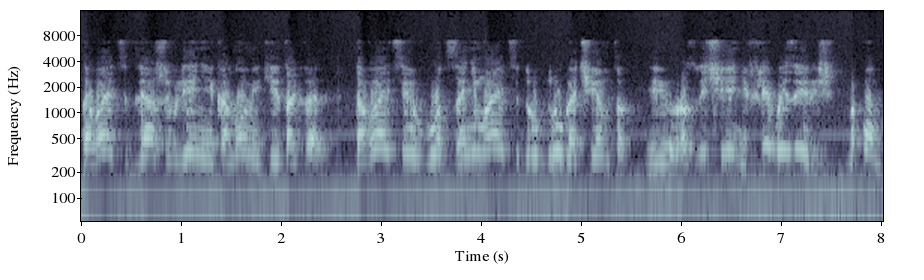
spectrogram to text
давайте для оживления экономики и так далее давайте вот занимайте друг друга чем-то, и развлечения, хлеба и зрелищ, напомню.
